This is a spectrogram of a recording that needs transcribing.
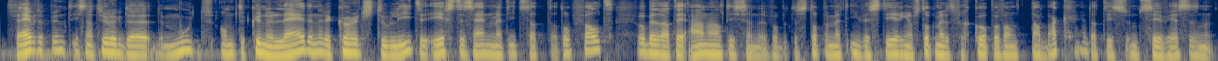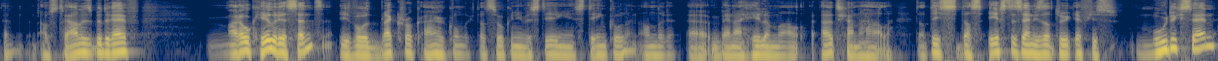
Het vijfde punt is natuurlijk de, de moed om te kunnen leiden, de courage to lead, de eerste zijn met iets dat, dat opvalt. Bijvoorbeeld dat hij aanhaalt is een, bijvoorbeeld te stoppen met investeringen of stoppen met het verkopen van tabak. Dat is een CVS, dat is een, een Australisch bedrijf. Maar ook heel recent is bijvoorbeeld BlackRock aangekondigd dat ze ook een investering in steenkool en andere uh, bijna helemaal uit gaan halen. Dat is, dat is eerste zijn is dat natuurlijk even moedig zijn,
